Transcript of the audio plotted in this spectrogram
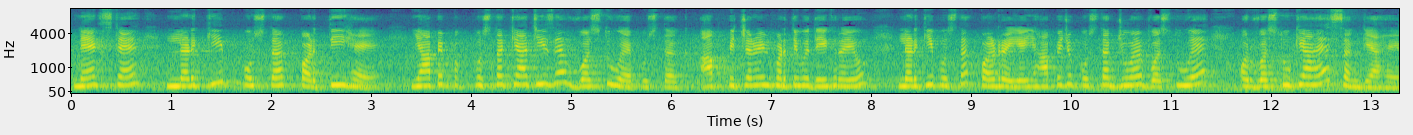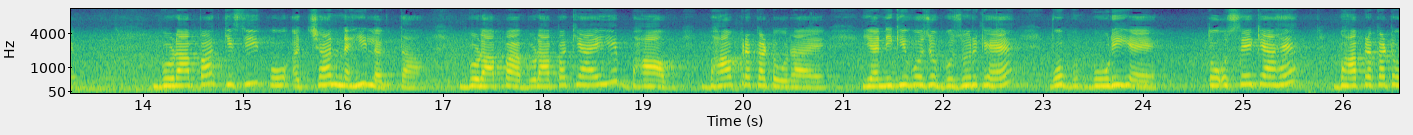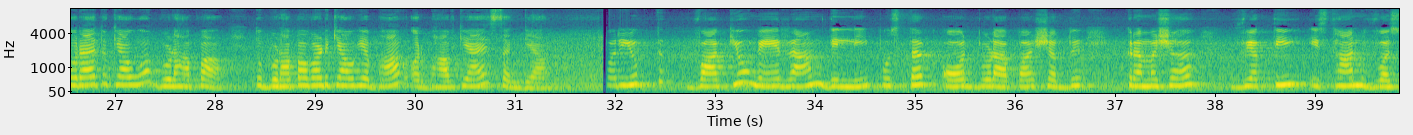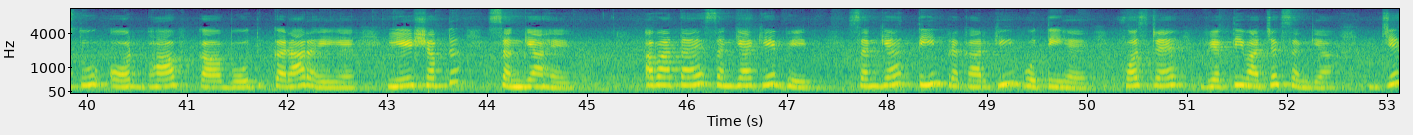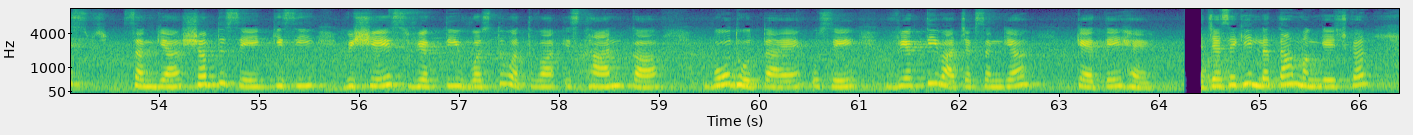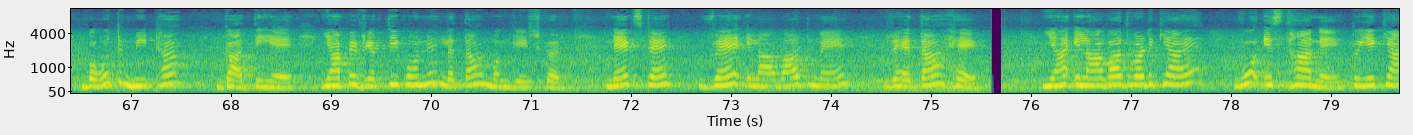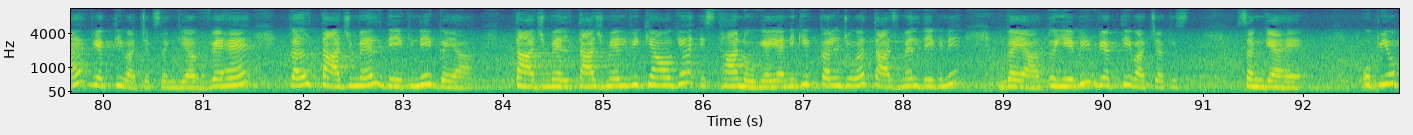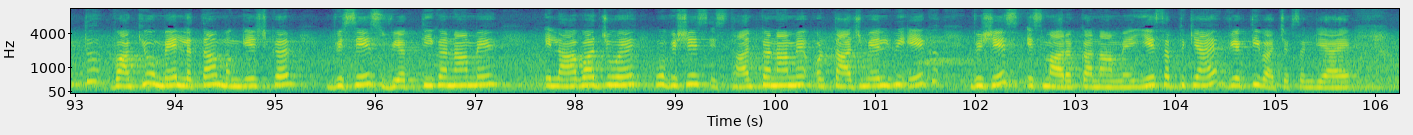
नेक्स्ट है, लड़की पुस्तक पढ़ती है। यहाँ पे पुस्तक क्या चीज़ है? वस्तु है पुस्तक। आप पिक्चर में भी पढ़ते हुए देख रहे हो, लड़की पुस्तक पढ़ रही है। यहाँ पे जो पुस्तक जो है, वस्तु है और वस्तु क्या है? संज्ञा है। बुढ़ापा किसी को अच्छा नहीं लगता। बुढ़ापा बुढ़ापा क्या है ये? भाव भाव प्रकट हो रहा है। यानी कि वो जो बुज़ुर्ग है, वो बूढ़ी है तो उससे क्या है? भाव प्रकट हो रहा है तो क्या हुआ? बुढ़ापा। तो बुढ़ापा वर्ड क्या हो गया? भाव और भाव क्या है? संज्ञा। प्रयुक्त वाक्यों में राम दिल्ली पुस्तक और बुढ़ापा शब्द क्रमशः व्यक्ति, स्थान, वस्तु और भाव का बोध करा रहे हैं। ये शब्द संज्ञा है। अब आता है संज्ञा के भेद। संज्ञा तीन प्रकार की होती है। फ़र्स्ट है व्यक्तिवाचक संज्ञा। जिस संज्ञा शब्द से किसी विशेष व्यक्ति, वस्तु अथवा स्थान का बोध होता है, उसे व्यक्तिवाचक संज्ञा कहते हैं। जैसे कि लता मंगेशकर बहुत मीठा गाती है। यहाँ पे व्यक्ति कौन है? लता मंगेशकर। नेक्स्ट है, वह इलाहाबाद में रहता है। यहाँ इलाहाबाद वर्ड क्या है? वो स्थान है। तो ये क्या है? व्यक्तिवाचक संज्ञा। वह कल ताजमहल देखने गया। ताजमहल ताजमहल भी क्या हो गया? स्थान हो गया, यानी कि कल जो है ताजमहल देखने गया। तो ये भी व्यक्तिवाचक संज्ञा है। उपयुक्त वाक्यों में लता मंगेशकर विशेष व्यक्ति का नाम है। इलाहाबाद जो है, वो विशेष स्थान का नाम है और ताजमहल भी एक विशेष स्मारक का नाम है। ये शब्द क्या है? व्यक्तिवाचक संज्ञा है।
